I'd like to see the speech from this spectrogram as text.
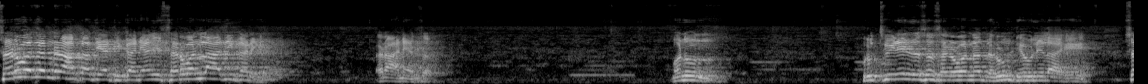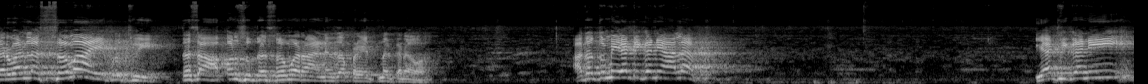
सर्वजण राहतात या ठिकाणी आणि सर्वांना अधिकार आहे राहण्याचा. म्हणून पृथ्वीने जसं सर्वांना धरून ठेवलेलं आहे सर्वांना सम आहे पृथ्वी तसं आपण सुद्धा सम राहण्याचा प्रयत्न करावा. आता तुम्ही या ठिकाणी आलात. या ठिकाणी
